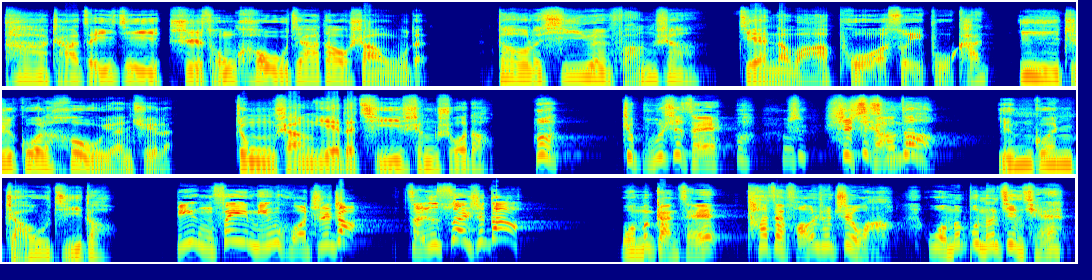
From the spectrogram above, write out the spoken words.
踏查贼迹是从后家道上屋的，到了西院房上，见那瓦破碎不堪，一直过了后园去了。众上夜的齐声说道。啊，这不是贼啊，是是强盗！营官着急道：“并非明火之兆，怎算是盗？我们赶贼，他在房上置瓦，我们不能进前。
